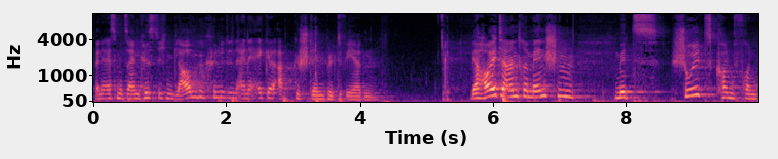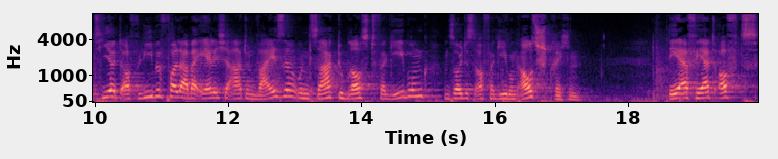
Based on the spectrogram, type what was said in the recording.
wenn er es mit seinem christlichen Glauben bekündet, in eine Ecke abgestempelt werden. Wer heute andere Menschen mit Schuld konfrontiert auf liebevolle, aber ehrliche Art und Weise und sagt, du brauchst Vergebung und solltest auch Vergebung aussprechen, der erfährt oft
